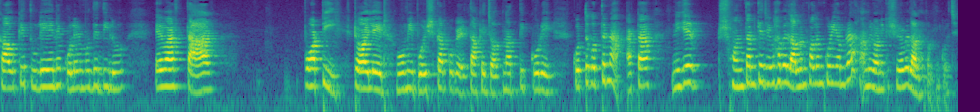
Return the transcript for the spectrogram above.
কাউকে তুলে এনে কোলের মধ্যে দিল, এবার তার পটি, টয়লেট, বমি পরিষ্কার করে তাকে যত্নাত্তিক করে, করতে করতে না একটা নিজের সন্তানকে যেভাবে লালন পালন করি আমরা, আমি রনিকে সেভাবে লালন পালন করেছি।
